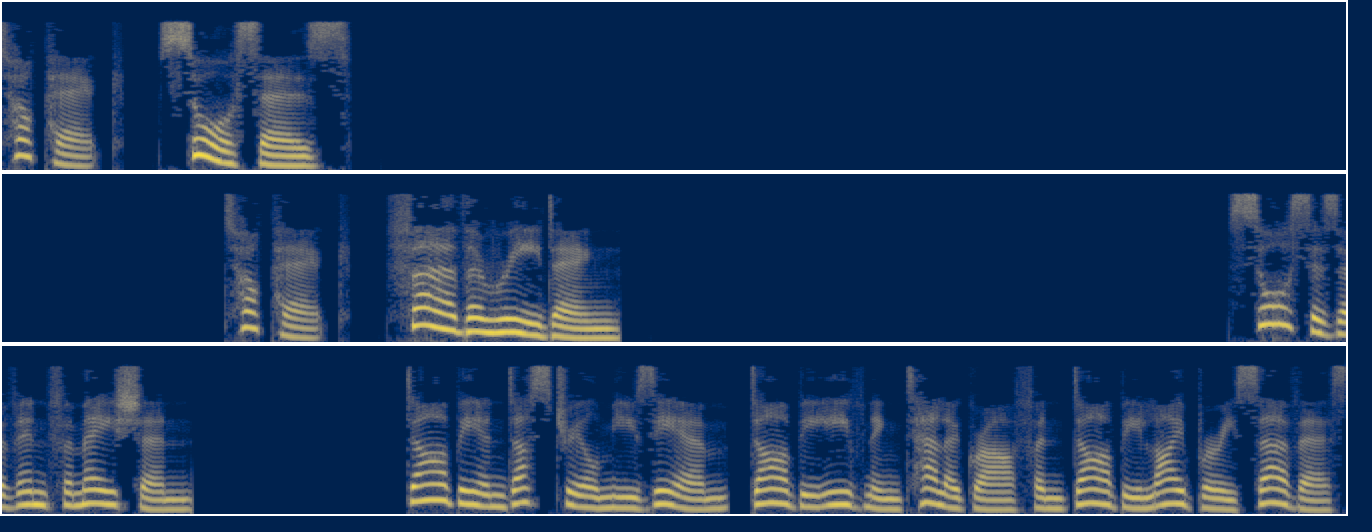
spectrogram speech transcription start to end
Topic: Sources. Topic: Further reading. Sources of information Derby Industrial Museum, Derby Evening Telegraph and Derby Library Service,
